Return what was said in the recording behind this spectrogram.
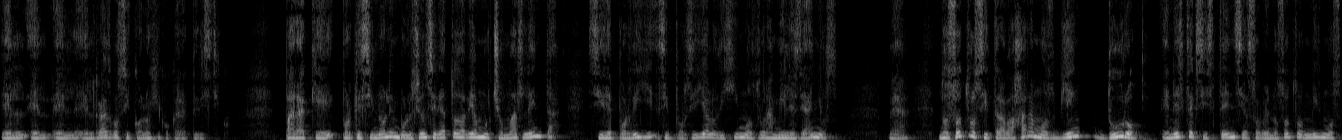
el, el rasgo psicológico característico, para que, porque si no la involución sería todavía mucho más lenta, si de por, si por sí ya lo dijimos, dura miles de años. Nosotros si trabajáramos bien duro en esta existencia sobre nosotros mismos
